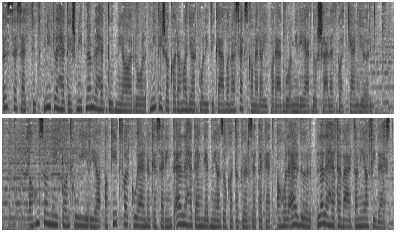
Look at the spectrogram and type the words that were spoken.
Összeszedtük, mit lehet és mit nem lehet tudni arról, mit is akar a magyar politikában a szexkameraiparágból milliárdossá lett Gattyán György. A 24.hu írja, a két farkú elnöke szerint el lehet engedni azokat a körzeteket, ahol eldől, le lehet-e váltani a Fideszt.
